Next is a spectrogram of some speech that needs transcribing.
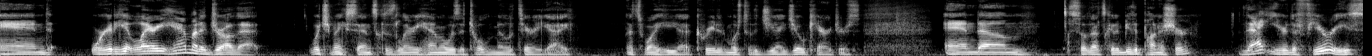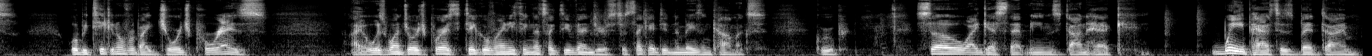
And we're going to get Larry Hama to draw that, which makes sense because Larry Hama was a total military guy. That's why he uh, created most of the G.I. Joe characters. And um, so that's going to be the Punisher. That year, the Furies will be taken over by George Perez. I always want George Perez to take over anything that's like the Avengers, just like I did in Amazing Comics group. So I guess that means Don Heck, way past his bedtime.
